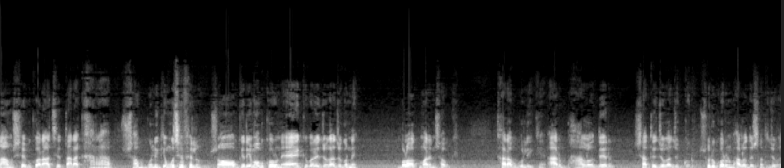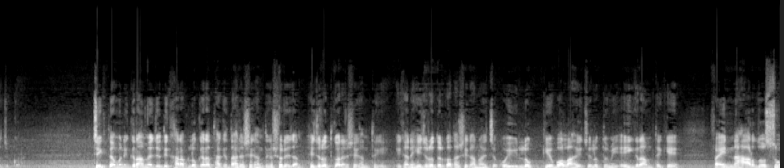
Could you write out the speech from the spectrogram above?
নাম সেভ করা আছে, তারা খারাপ, সবগুলিকে মুছে ফেলুন, সবকে রিমুভ করুন, একেবারে যোগাযোগ নেই। ব্লক মারেন সবকে, খারাপগুলিকে। আর ভালোদের সাথে যোগাযোগ করুন, শুরু করুন ভালোদের সাথে যোগাযোগ করা। ঠিক তেমনি গ্রামে যদি খারাপ লোকেরা থাকে, তাহলে সেখান থেকে সরে যান। হিজরত করেন সেখান থেকে। এখানে হিজরতের কথা শেখানো হয়েছে। ওই লোককে বলা হয়েছিল, তুমি এই গ্রাম থেকে ফাইন্না আর দস্যু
